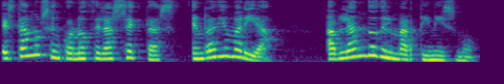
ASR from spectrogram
Estamos en Conoce las Sectas, en Radio María, hablando del martinismo,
